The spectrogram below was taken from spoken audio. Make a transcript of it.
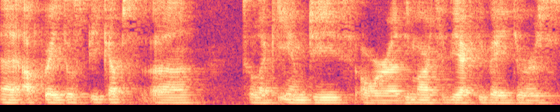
uh, upgrade those pickups uh, to like EMGs or uh, DiMarzio deactivators.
